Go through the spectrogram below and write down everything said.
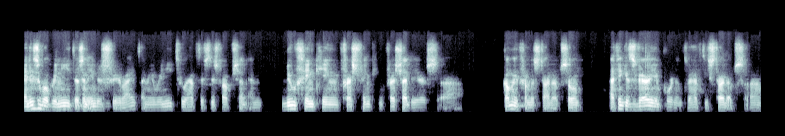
And this is what we need as an industry, right? I mean, we need to have this disruption and new thinking, fresh thinking, fresh ideas uh, coming from the startup. So I think it's very important to have these startups, uh,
